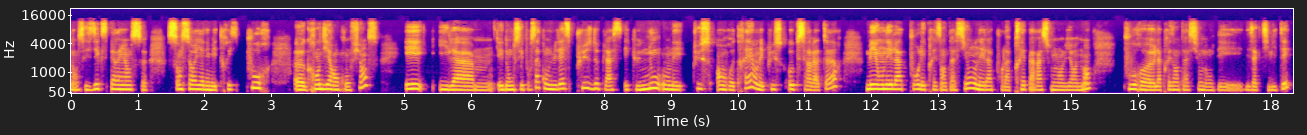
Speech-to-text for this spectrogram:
dans ses expériences sensorielles et maîtrises pour grandir en confiance. Et, il a, et donc, c'est pour ça qu'on lui laisse plus de place et que nous, on est plus en retrait, on est plus observateur, mais on est là pour les présentations, on est là pour la préparation de l'environnement, pour euh, la présentation donc, des, activités.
